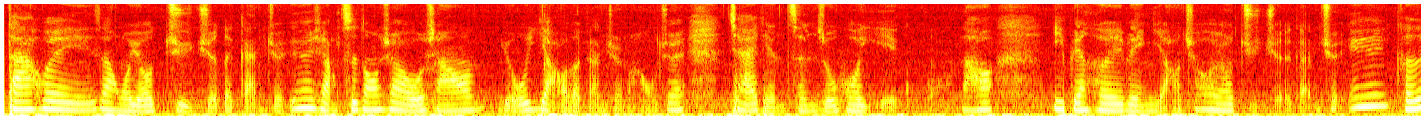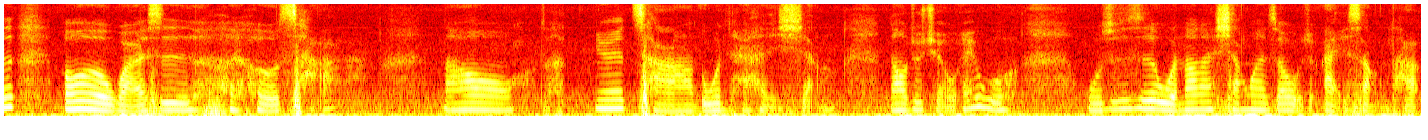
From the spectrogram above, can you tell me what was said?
它会让我有咀嚼的感觉，因为想吃东西，我想要有咬的感觉嘛，我就会加一点珍珠或野果，然后一边喝一边咬，就会有咀嚼的感觉。因为可是偶尔我还是会喝茶，然后因为茶闻起来很香，然后就觉得，哎，我我就是闻到那香味之后，我就爱上它了。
